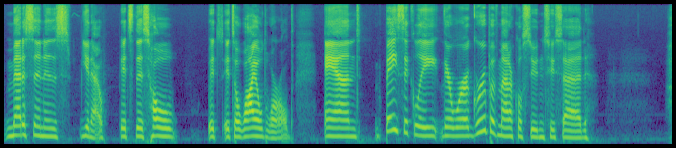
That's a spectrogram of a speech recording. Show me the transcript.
medicine is, you know, it's this whole it's it's a wild world. And basically there were a group of medical students who said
